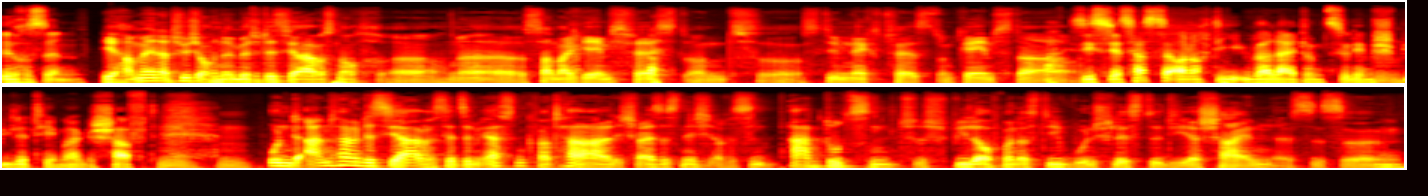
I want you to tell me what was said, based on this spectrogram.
Irrsinn. Hier haben wir natürlich auch in der Mitte des Jahres noch äh, ne, Summer Games Fest und äh, Steam Next Fest und GameStar. Ach, siehst du, jetzt hast du auch noch die Überleitung zu dem hm. Spielethema geschafft. Hm, hm. Und Anfang des Jahres, jetzt im ersten Quartal, ich weiß es nicht, aber es sind ein paar Dutzend Spiele auf meiner Steam-Wunschliste, die erscheinen. Es ist äh, hm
